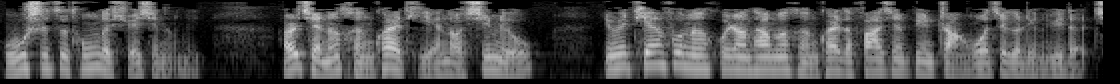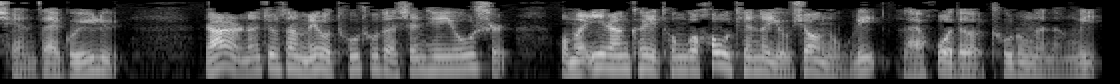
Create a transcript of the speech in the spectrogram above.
无师自通的学习能力，而且能很快体验到心流，因为天赋呢会让他们很快的发现并掌握这个领域的潜在规律。然而呢，就算没有突出的先天优势，我们依然可以通过后天的有效努力来获得出众的能力。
